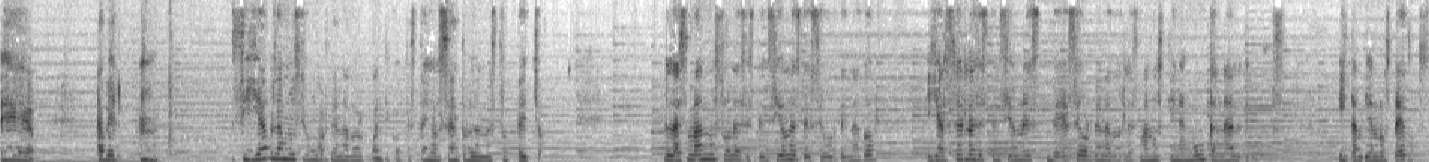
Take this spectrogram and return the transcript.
Eh, a ver, si ya hablamos de un ordenador cuántico que está en el centro de nuestro pecho, las manos son las extensiones de ese ordenador y al ser las extensiones de ese ordenador, las manos tienen un canal de luz y también los dedos.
